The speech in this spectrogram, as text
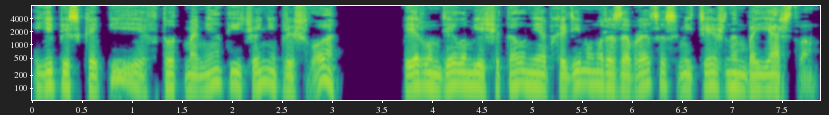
епископии в тот момент еще не пришло. Первым делом я считал необходимым разобраться с мятежным боярством.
